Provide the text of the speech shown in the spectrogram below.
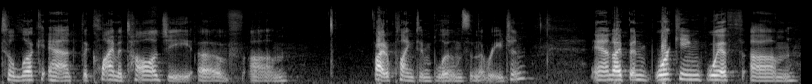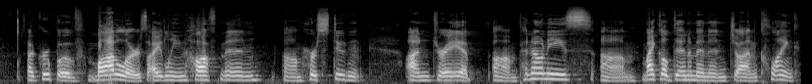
to look at the climatology of um, phytoplankton blooms in the region. And I've been working with um, a group of modelers, Eileen Hofmann, um, her student Andrea um, Piñones, Michael Dinniman, and John Klinck,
